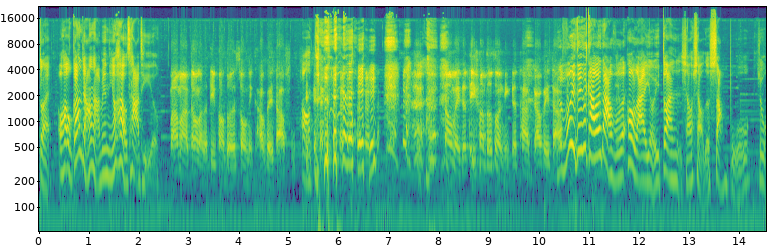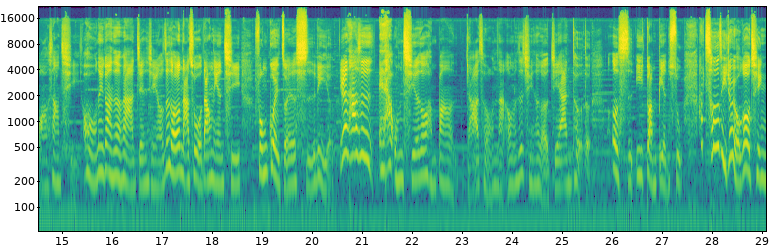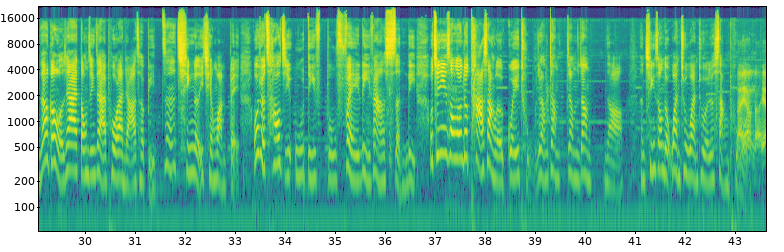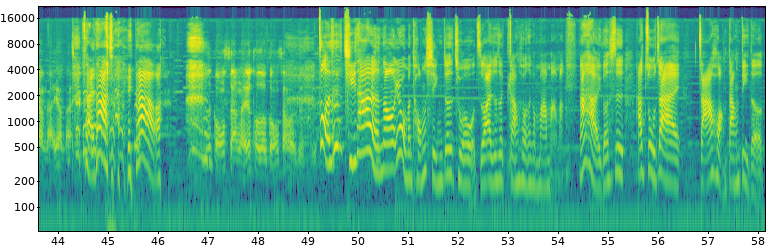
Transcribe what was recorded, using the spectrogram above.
对我我刚刚讲到哪边，你又还有岔题了。妈妈到哪个地方都会送你咖啡大福。哦，对，到每个地方都送你个他咖啡大福，不一定是咖啡大福。后来有一段小小的上坡，就往上骑，哦，那段真的非常艰辛哦。这时候又拿出我当年骑风贵嘴的实力了，因为他是，哎、欸，他我们骑的都很棒的脚踏车，那我们是骑那个捷安特的。二十一段变速，它车体就有够轻，你知道，跟我现在东京这台破烂脚踏车比，真的是轻了一千万倍。我就觉得超级无敌不费力，非常省力，我轻轻松松就踏上了归途，这样这样这样这样，你知道，很轻松的 one two one two 的就上坡。哪样哪样哪样哪样？踩踏踩踏啊！是工伤啊，又偷偷工伤了，是不是？或者是其他人哦、因为我们同行，就是除了我之外，就是刚说那个妈妈嘛，然后还有一个是她住在札幌当地的。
